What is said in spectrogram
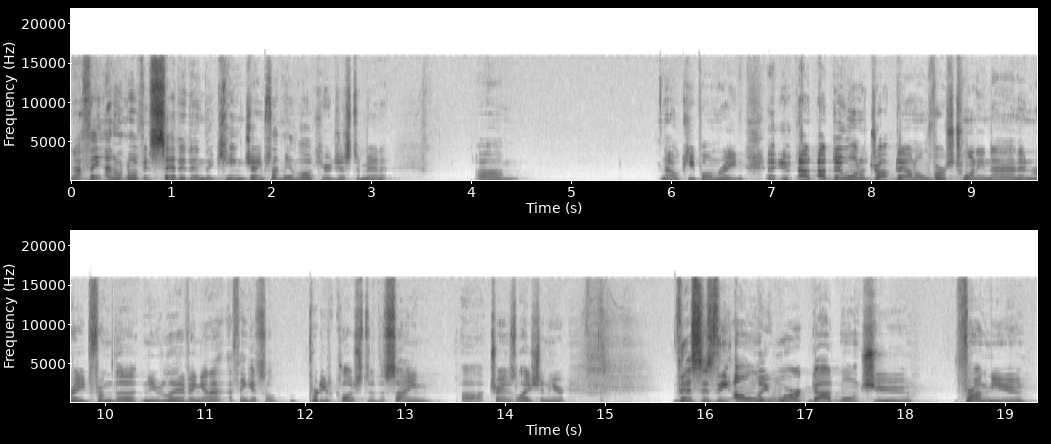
Now, I think, I don't know if it said it in the King James. Let me look here just a minute. Um, no, keep on reading. Uh, I, I, do want to drop down on verse 29 and read from the New Living, and I, I think it's a, pretty close to the same uh, translation here. This is the only work God wants you from you.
